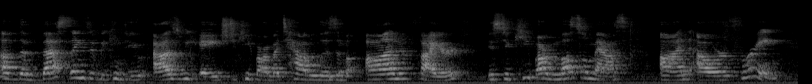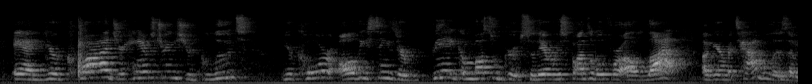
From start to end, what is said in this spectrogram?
of the best things that we can do as we age to keep our metabolism on fire is to keep our muscle mass on our frame. And your quads, your hamstrings, your glutes, your core, all these things are big muscle groups, so they're responsible for a lot of your metabolism.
